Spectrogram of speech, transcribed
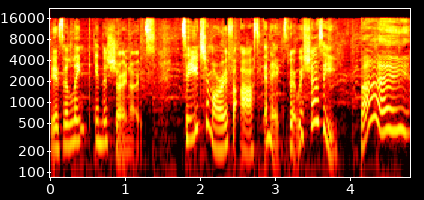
There's a link in the show notes. See you tomorrow for Ask an Expert with Shazzy. Bye.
